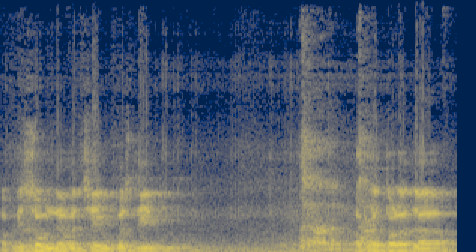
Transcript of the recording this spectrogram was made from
આપણી સૌને વચ્ચે ઉપસ્થિત આપણા તળાજા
